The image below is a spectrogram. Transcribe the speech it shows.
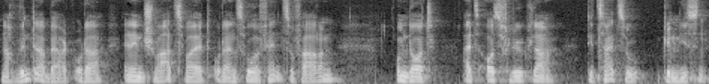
nach Winterberg oder in den Schwarzwald oder ins Hohe Fenn zu fahren, um dort als Ausflügler die Zeit zu genießen.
